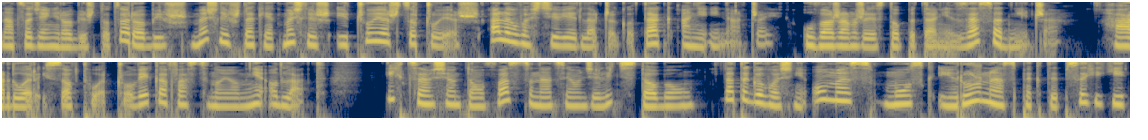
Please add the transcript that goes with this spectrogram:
Na co dzień robisz to, co robisz, myślisz tak, jak myślisz i czujesz, co czujesz, ale właściwie dlaczego tak, a nie inaczej? Uważam, że jest to pytanie zasadnicze. Hardware i software człowieka fascynują mnie od lat i chcę się tą fascynacją dzielić z Tobą. Dlatego właśnie umysł, mózg i różne aspekty psychiki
